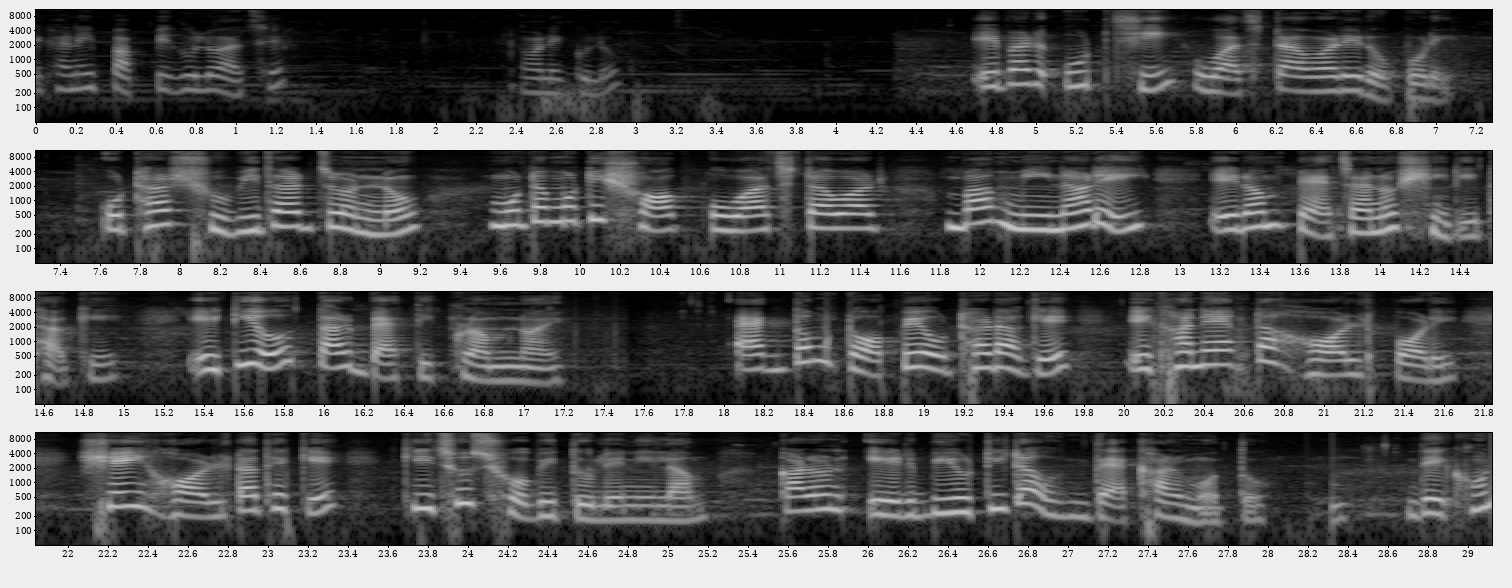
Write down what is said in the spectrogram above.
এখানেই পাপ্পিগুলো আছে, অনেকগুলো। এবার উঠছি ওয়াচ টাওয়ারের ওপরে। ওঠার সুবিধার জন্য মোটামুটি সব ওয়াচ টাওয়ার বা মিনারেই এরম পেঁচানো সিঁড়ি থাকে। এটিও তার ব্যতিক্রম নয়। একদম টপে ওঠার আগে এখানে একটা হল্ট পড়ে। সেই হলটা থেকে কিছু ছবি তুলে নিলাম, কারণ এর বিউটিটাও দেখার মতো। দেখুন,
